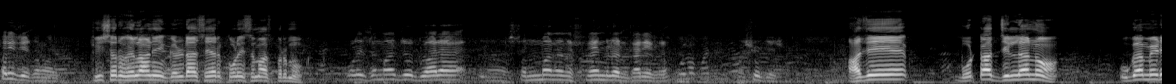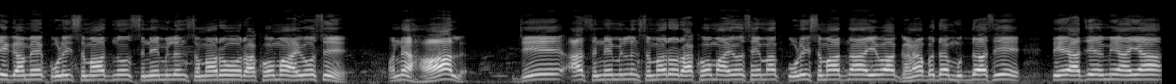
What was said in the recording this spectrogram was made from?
પરિચય તમારો. કિશોર વેલાણી ગરડા શહેર કોળી સમાજ પ્રમુખ. કોળી સમાજ દ્વારા સન્માન અને સ્નેહ મિલન કાર્યક્રમ. શું કહેશો? આજે બોટાદ જિલ્લાનો ઉગામેડી ગામે કોળી સમાજનો સ્નેહમિલન સમારોહ રાખવામાં આવ્યો છે અને હાલ જે આ સ્નેહમિલન સમારોહ રાખવામાં આવ્યો છે એમાં કોળી સમાજના એવા ઘણા બધા મુદ્દા છે તે આજે અમે અહીંયા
